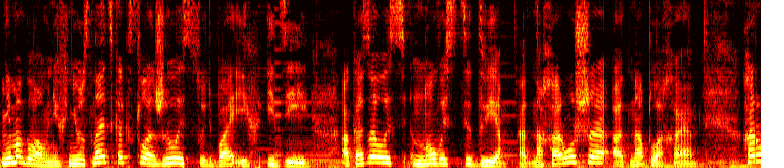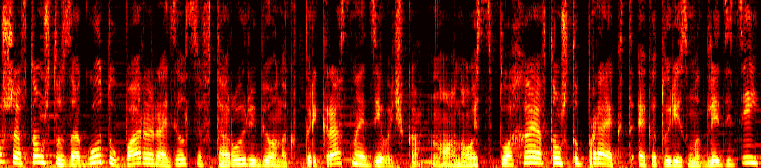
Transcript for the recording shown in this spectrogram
не могла у них не узнать, как сложилась судьба их идей. Оказалось, новости две. Одна хорошая, одна плохая. Хорошая в том, что за год у пары родился второй ребенок, прекрасная девочка. Ну а новость плохая в том, что проект экотуризма для детей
